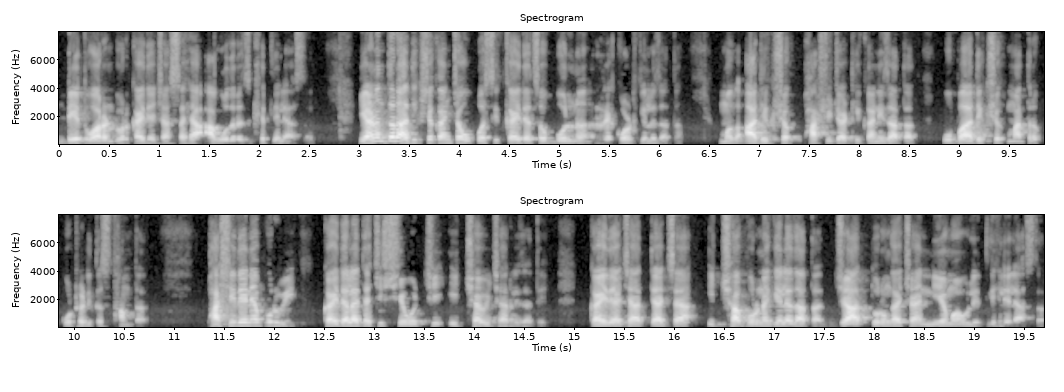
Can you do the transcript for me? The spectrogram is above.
डेथ वॉरंटवर कायद्याच्या सह्या अगोदरच घेतलेल्या असतात. यानंतर अधीक्षकांच्या उपस्थित कायद्याचं बोलणं रेकॉर्ड केलं जातं. मग अधीक्षक फाशीच्या ठिकाणी जातात. उपअधीक्षक मात्र कोठडीतच थांबतात. फाशी देण्यापूर्वी कैद्याला त्याची शेवटची इच्छा विचारली जाते. कैद्याच्या त्याच्या इच्छा पूर्ण केल्या जातात ज्या तुरुंगाच्या नियमावलीत लिहिलेल्या असतात.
